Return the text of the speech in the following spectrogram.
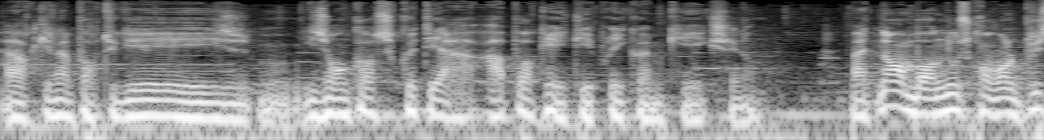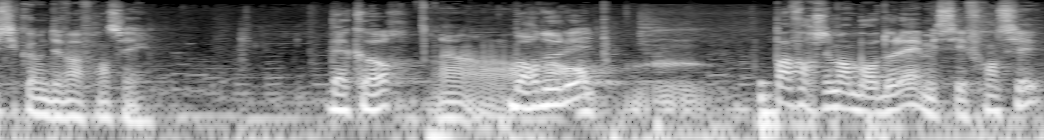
Alors que les vins portugais, ils, ont encore ce côté rapport qui a été pris, comme qui est excellent. Maintenant, bon, nous, ce qu'on vend le plus, c'est comme des vins français. D'accord. Euh, bordelais? Pas forcément bordelais, mais c'est français.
